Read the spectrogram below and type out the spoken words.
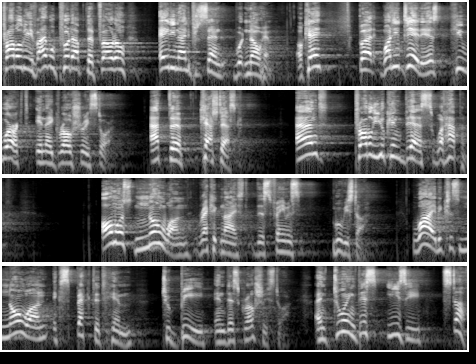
probably if I would put up the photo, 80 90% would know him, okay? But what he did is he worked in a grocery store at the cash desk. And probably you can guess what happened. Almost no one recognized this famous movie star. Why? Because no one expected him to be in this grocery store and doing this easy stuff,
